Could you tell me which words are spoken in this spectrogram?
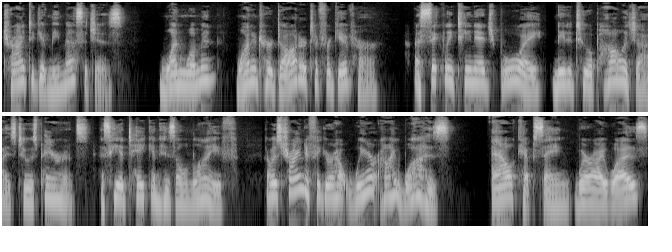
tried to give me messages. One woman wanted her daughter to forgive her. A sickly teenage boy needed to apologize to his parents as he had taken his own life. I was trying to figure out where I was. Al kept saying where I was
